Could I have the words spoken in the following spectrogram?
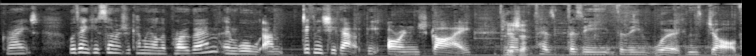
Great. Well, thank you so much for coming on the program, and we'll um, definitely check out the Orange Guy. Pleasure. His busy, busy work and his job.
